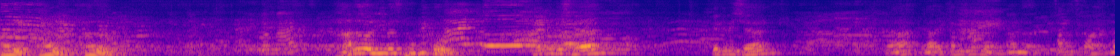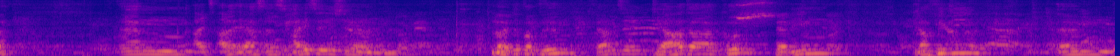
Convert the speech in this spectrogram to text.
Hallo, hallo, hallo. Hallo, liebes Publikum. Könnt ihr mich hören? Könnt ihr mich hören? Ja, ja, ich kann mich auch hören. Ah, Eine Fangfrage, ne? Ähm, als allererstes heiße ich ähm, Leute von Film, Fernsehen, Theater, Kunst, Berlin, Graffiti ähm,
